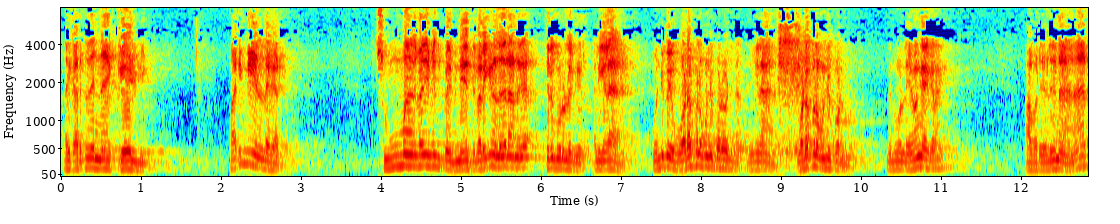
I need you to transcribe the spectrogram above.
அதுக்கு அடுத்தது என்ன? கேள்வி. பரிமையல் நகர் சும்மா நேற்று வரைக்கும் எழுதுறானுங்க திருக்குறளுக்கு இல்லைங்களா? கொண்டு போய் உடப்புல கொண்டு போட வேண்டியதான் இல்லைங்களா? உடப்புல கொண்டு போடணும். இந்த நூல் எவன் கேட்கறான் அவர் எழுதினார்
